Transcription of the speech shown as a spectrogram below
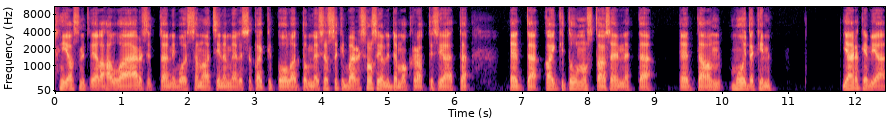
jos nyt vielä haluaa ärsyttää, niin voisi sanoa, että siinä mielessä kaikki puolueet on myös jossakin määrin sosiaalidemokraattisia, että, että kaikki tunnustaa sen, että, että on muitakin järkeviä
